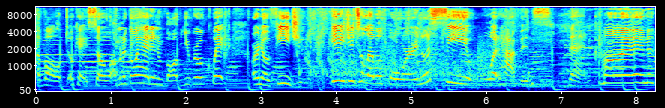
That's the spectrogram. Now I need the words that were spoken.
evolved. Okay, so I'm gonna go ahead and involve you real quick. Or no, feed you. Feed you to level four, and let's see what happens then. Come on,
